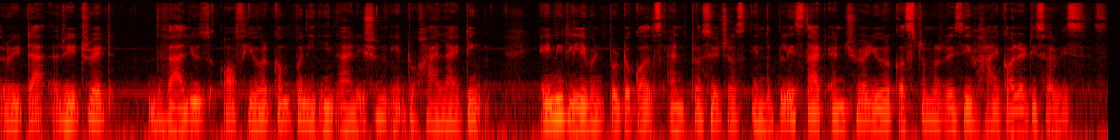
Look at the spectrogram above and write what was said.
reiterate the values of your company. In addition to highlighting any relevant protocols and procedures in the place that ensure your customer receive high quality services.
